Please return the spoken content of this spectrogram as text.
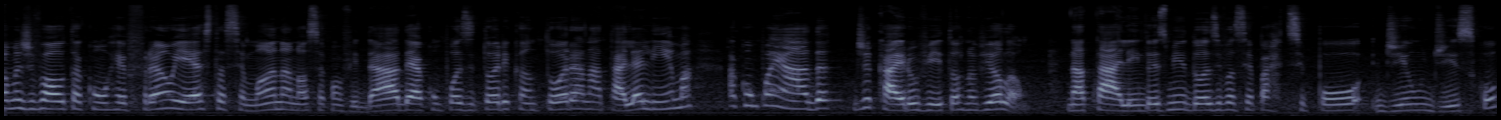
Estamos de volta com o refrão e esta semana a nossa convidada é a compositora e cantora Natália Lima, acompanhada de Cairo Vitor no violão. Natália, em 2012 você participou de um disco,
